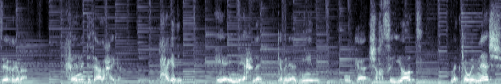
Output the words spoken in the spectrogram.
ازيكم يا جماعة؟ خلينا نتفق على حاجة. الحاجة دي هي إن إحنا كبني آدمين وكشخصيات ما تكوناش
